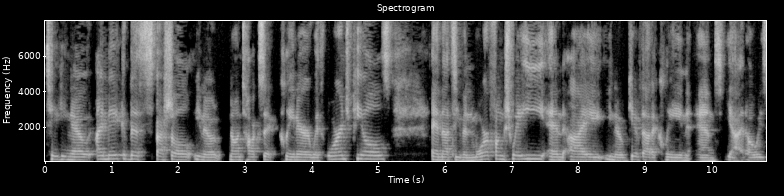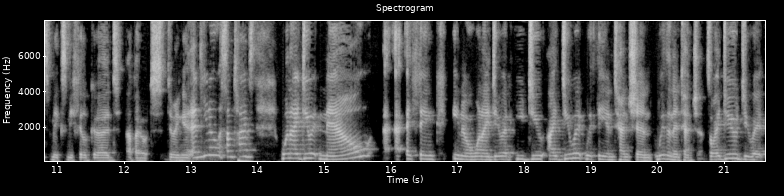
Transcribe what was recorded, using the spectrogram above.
taking out i make this special you know non-toxic cleaner with orange peels and that's even more feng shui and i you know give that a clean and yeah it always makes me feel good about doing it. And you know sometimes when i do it now i think you know when i do it you do i do it with the intention with an intention. So i do do it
